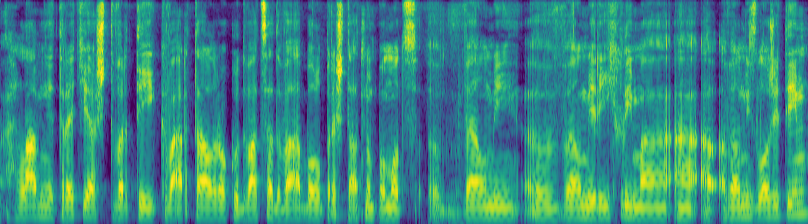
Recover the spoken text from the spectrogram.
Hlavne tretí a štvrtý kvartál roku 2022 bol pre štátnu pomoc veľmi, veľmi rýchlým a, a, a veľmi zložitým.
